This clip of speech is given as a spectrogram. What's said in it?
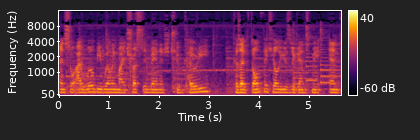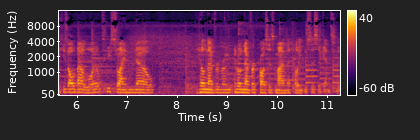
And so I will be willing my trust advantage to Cody because I don't think he'll use it against me. And he's all about loyalty, so I know he'll never it'll never cross his mind that he'll use this against me.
